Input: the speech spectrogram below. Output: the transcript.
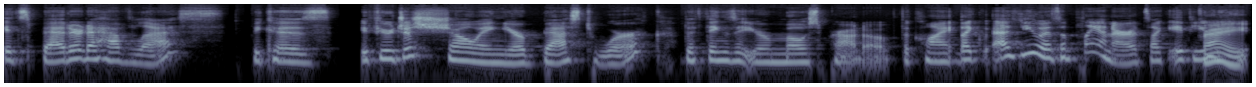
it's better to have less because if you're just showing your best work, the things that you're most proud of, the client, like as you as a planner, it's like if you Right.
